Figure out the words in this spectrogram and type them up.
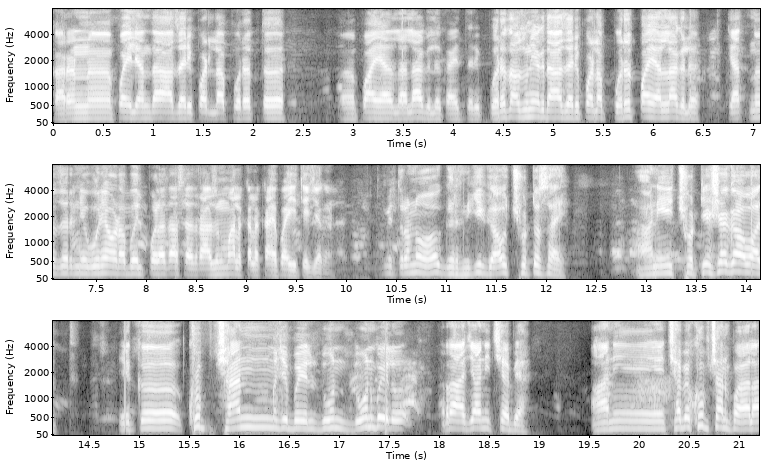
कारण अं, पहिल्यांदा आजारी पडला परत अं, पायाला लागलं काहीतरी. परत अजून एकदा आजारी पडला परत पायाला लागलं. त्यातनं जर निघून एवढा बैल पळत असला तर अजून मालकाला काय पाहिजे त्याच्याकडे? मित्रांनो घरणिकी गाव छोटस आहे. आणि छोट्याशा गावात एक खूप छान म्हणजे बैल दोन दोन बैल राजा आणि छब्या. आणि छब्या खूप छान पळाला.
